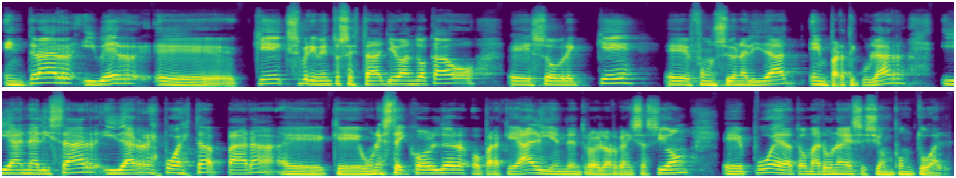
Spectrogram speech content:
entrar y ver eh, qué experimento se está llevando a cabo, sobre qué funcionalidad en particular y analizar y dar respuesta para que un stakeholder o para que alguien dentro de la organización pueda tomar una decisión puntual.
